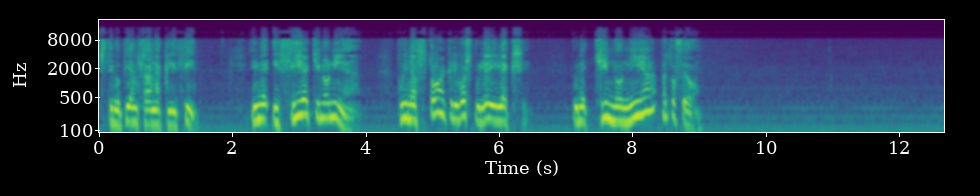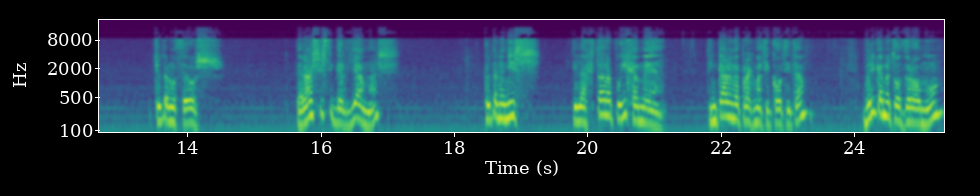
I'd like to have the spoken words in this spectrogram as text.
στην οποία θα ανακληθεί. Είναι η Θεία Κοινωνία που είναι αυτό ακριβώς που λέει η λέξη που είναι κοινωνία με το Θεό. Και όταν ο Θεός περάσει στην καρδιά μας και όταν εμείς τη λαχτάρα που είχαμε την κάναμε πραγματικότητα βρήκαμε το δρόμο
